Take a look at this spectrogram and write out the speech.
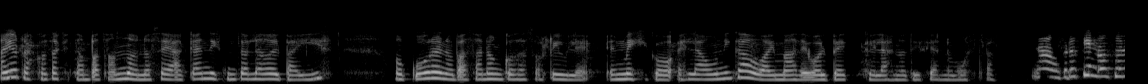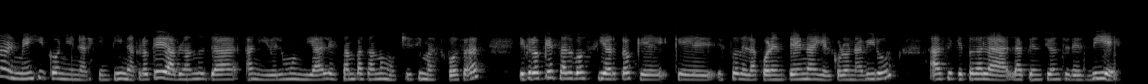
Hay otras cosas que están pasando, no sé, acá en distintos lados del país ocurren o pasaron cosas horribles. ¿En México es la única o hay más de golpe que las noticias no muestran? No, creo que no solo en México ni en Argentina, creo que hablando ya a nivel mundial están pasando muchísimas cosas y creo que es algo cierto que, que esto de la cuarentena y el coronavirus hace que toda la, la atención se desvíe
